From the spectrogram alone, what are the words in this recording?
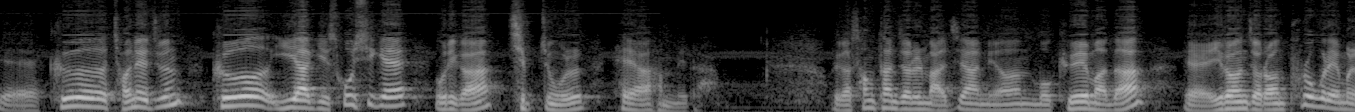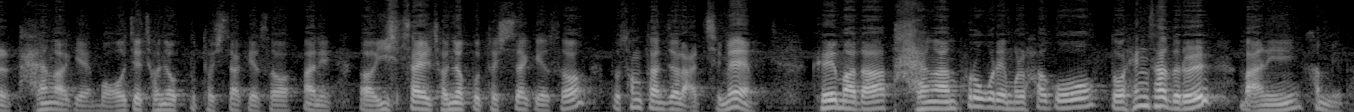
예, 그 전해준 그 이야기 소식에 우리가 집중을 해야 합니다. 우리가 성탄절을 맞이하면 뭐 교회마다 예, 이런저런 프로그램을 다양하게 뭐 어제 저녁부터 시작해서 아니 어, 24일 저녁부터 시작해서 또 성탄절 아침에 교회마다 다양한 프로그램을 하고 또 행사들을 많이 합니다.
